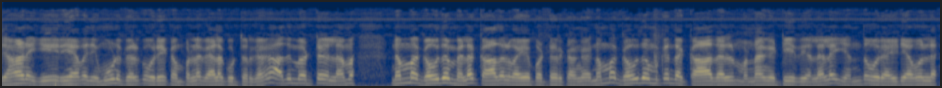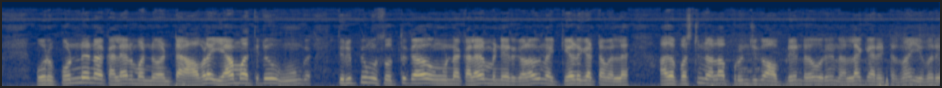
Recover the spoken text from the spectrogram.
ஜானகி ரேவதி மூணு பேருக்கும் ஒரே கம்பெனியில் வேலை கொடுத்துருக்காங்க. அது மட்டும் இல்லாமல் நம்ம கௌதம் மேலே காதல் வயப்பட்டிருக்காங்க. நம்ம கௌதமுக்கு இந்த காதல் மண்ணாங்கட்டி இது எல்லாம் எந்த ஒரு ஐடியாவும் இல்லை. ஒரு பொண்ணு நான் கல்யாணம் பண்ண வந்துட்டேன் அவளை ஏமாற்றிட்டு உங்க திருப்பி உங்கள் சொத்துக்காக உன்னை கல்யாணம் பண்ணியிருக்க அளவுக்கு நான் கேடு கட்டவன் இல்லை. அதை ஃபஸ்ட்டு நல்லா புரிஞ்சுக்கோ அப்படின்ற ஒரு நல்ல கேரக்டர் தான் இவர்.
